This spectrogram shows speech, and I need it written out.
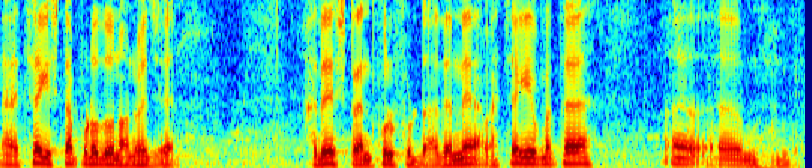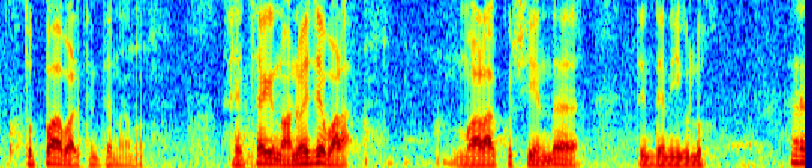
ನಾನು ಹೆಚ್ಚಾಗಿ ಇಷ್ಟಪಡೋದು ನಾನ್ ವೆಜ್ ಅದೇ ಸ್ಟ್ರೆಂತ್ಫುಲ್ ಫುಡ್ ಅದನ್ನೇ ಹೆಚ್ಚಾಗಿ ಮತ್ತು ತುಪ್ಪ ಭಾಳ ತಿಂತೇನೆ ನಾನು. ಹೆಚ್ಚಾಗಿ ನಾನ್ ವೆಜ್ಜೇ ಭಾಳ ಭಾಳ ಖುಷಿಯಿಂದ ತಿಂತೇನೆ ಈಗಲೂ. ಅಂದರೆ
